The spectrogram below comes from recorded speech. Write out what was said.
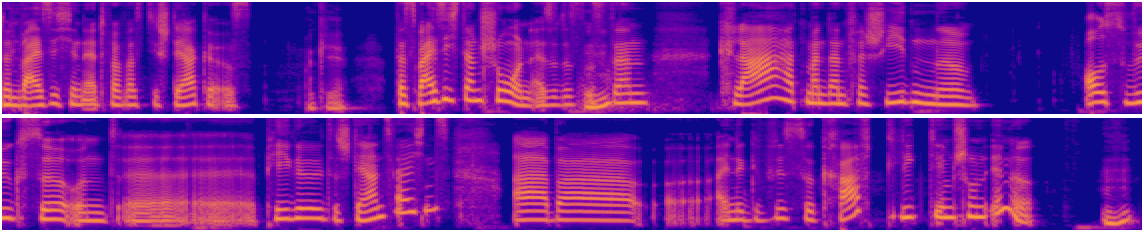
Dann weiß ich in etwa, was die Stärke ist. Okay. Das weiß ich dann schon. Also das mhm. ist dann, klar hat man dann verschiedene Auswüchse und äh, Pegel des Sternzeichens, aber äh, eine gewisse Kraft liegt dem schon inne. Mhm.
